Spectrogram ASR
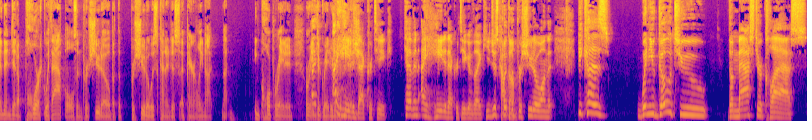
and then did a pork with apples and prosciutto, but the prosciutto was kind of just apparently not not incorporated or integrated. I, I hated dish. that critique, Kevin. I hated that critique of like you just How put come? the prosciutto on the because when you go to the master class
